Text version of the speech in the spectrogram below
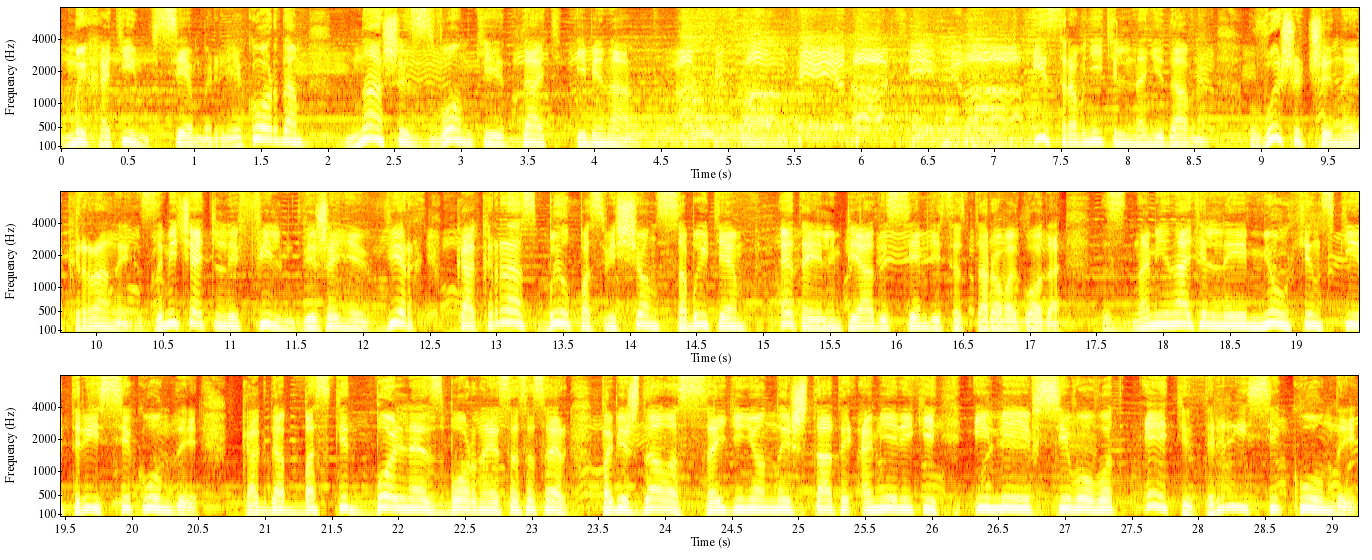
«Мы хотим всем рекордам наши звонкие дать имена». И сравнительно недавно вышедший на экраны замечательный фильм «Движение вверх» как раз был посвящен событиям этой Олимпиады 72 года. Знаменательные мюнхенские три секунды, когда баскетбольная сборная СССР побеждала Соединенные Штаты Америки, имея всего вот эти три секунды.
